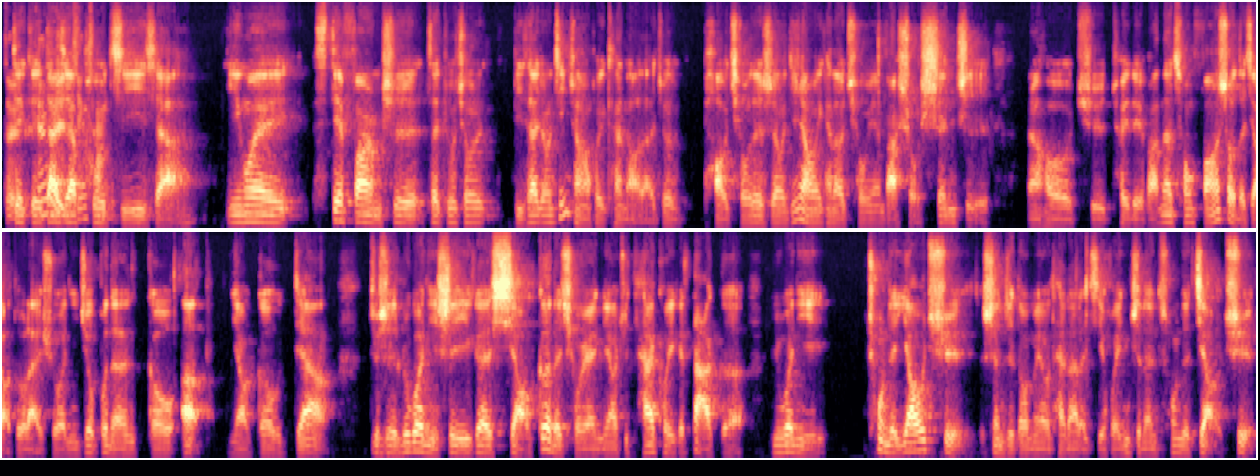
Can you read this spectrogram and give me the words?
对得给大家普及一下，因为 stiff arm 是在足球比赛中经常会看到的，就跑球的时候经常会看到球员把手伸直，然后去推对方。那从防守的角度来说，你就不能 go up，你要 go down。就是如果你是一个小个的球员，你要去 tackle 一个大个，如果你冲着腰去，甚至都没有太大的机会，你只能冲着脚去。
